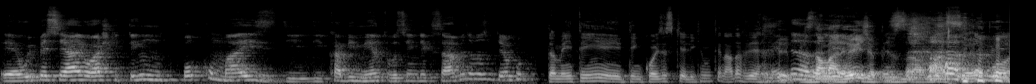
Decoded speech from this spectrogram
É, o IPCA eu acho que tem um pouco mais de, de cabimento você indexar, mas ao mesmo tempo Também tem, tem coisas que ali que não tem nada a ver. Né? Preço da a ver. laranja, preço da maçã, pô.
